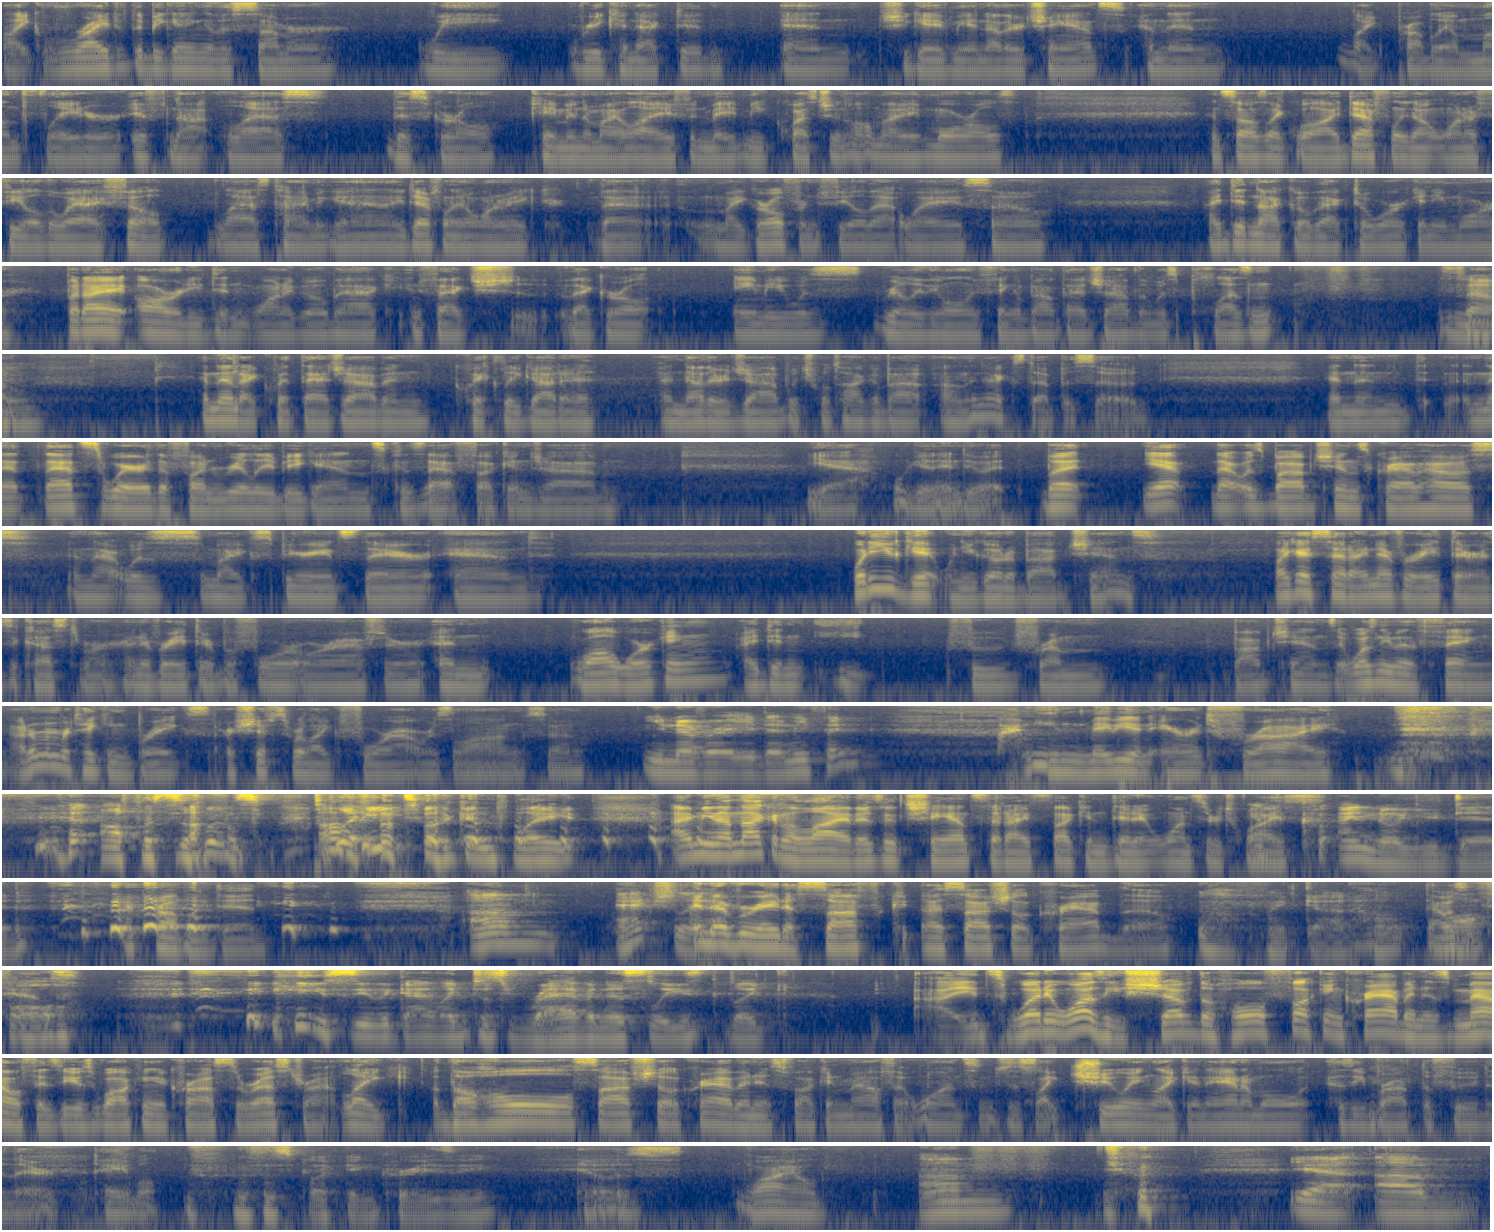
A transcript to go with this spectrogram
like right at the beginning of the summer, we reconnected, and she gave me another chance. And then, like probably a month later, if not less, this girl came into my life and made me question all my morals. And so I was like, well, I definitely don't want to feel the way I felt last time again. I definitely don't want to make that my girlfriend feel that way. So I did not go back to work anymore. But I already didn't want to go back. In fact, sh that girl Amy was really the only thing about that job that was pleasant. so, Yeah. and then I quit that job and quickly got a another job, which we'll talk about on the next episode. And then and that that's where the fun really begins because that fucking job. Yeah, we'll get into it. But yeah, that was Bob Chinn's Crab House, and that was my experience there. And what do you get when you go to Bob Chinn's? Like I said, I never ate there as a customer. I never ate there before or after. And while working, I didn't eat food from Bob Chinn's. It wasn't even a thing. I don't remember taking breaks. Our shifts were like four hours long, so You never ate anything I mean, maybe an errant fry off of someone's off plate. fucking plate. I mean, I'm not gonna lie. There's a chance that I fucking did it once or twice. I know you did. I probably did. Um, actually, I never ate a soft a soft shell crab though. Oh my god, how That was awful. intense. you see the guy like just ravenously like I- It's what it was. He shoved the whole fucking crab in his mouth as he was walking across the restaurant. Like the whole soft shell crab in his fucking mouth at once and just like chewing like an animal as he brought the food to their table. this is fucking crazy. It was wild. Um, yeah. Um,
